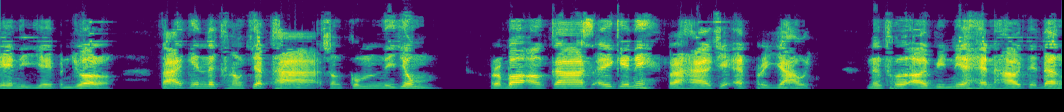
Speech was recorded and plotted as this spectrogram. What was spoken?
គេនិយាយបញ្យល់តែគេនឹកក្នុងចិត្តថាសង្គមនិយមរបស់អង្គការស្អីគេនេះ ប្រហែលជាឥតប្រយោជន៍ នឹងធ្វើឲ្យវិនិច្ឆ័យហិនហើយទៅដឹង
